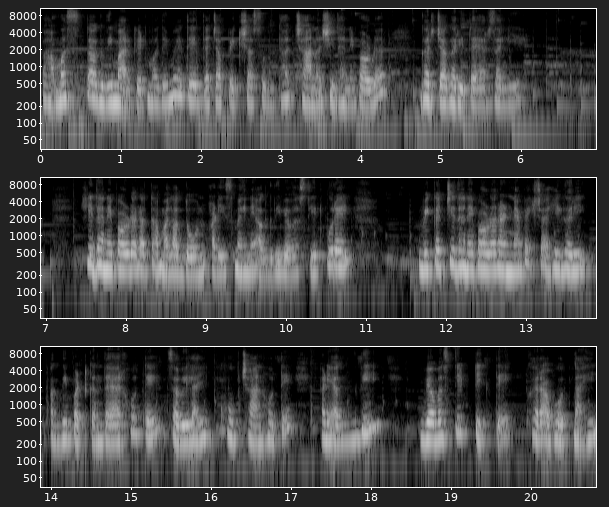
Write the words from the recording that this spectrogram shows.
पहा मस्त अगदी मार्केटमध्ये मिळते. त्याच्यापेक्षासुद्धा छान अशी धने पावडर घरच्या घरी तयार झाली आहे ही धने पावडर आता मला दोन अडीच महिने अगदी व्यवस्थित पुरेल. विकतची धने पावडर आणण्यापेक्षा ही घरी अगदी पटकन तयार होते. चवीलाही खूप छान होते आणि अगदी व्यवस्थित टिकते खराब होत नाही.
